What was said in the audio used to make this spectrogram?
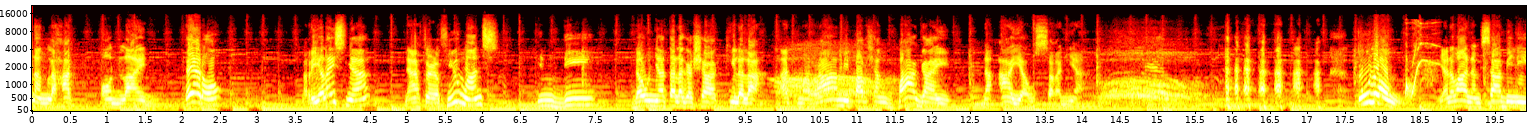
ng lahat online. Pero, na-realize niya na after a few months, hindi daw niya talaga siya kilala at marami pa siyang bagay na ayaw sa kanya. Tulong! Yan naman ang sabi ni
